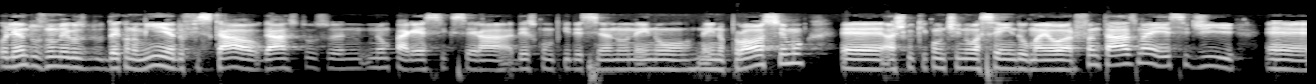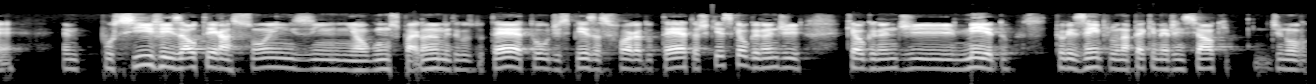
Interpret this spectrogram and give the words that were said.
olhando os números do, da economia, do fiscal, gastos, eh, não parece que será descumprido esse ano nem no, nem no próximo. É, acho que o que continua sendo o maior fantasma é esse de é, possíveis alterações em alguns parâmetros do teto ou despesas fora do teto. Acho que esse que é o grande, que é o grande medo. Por exemplo, na PEC emergencial que de novo,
